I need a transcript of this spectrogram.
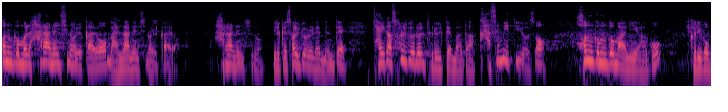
헌금을 하라는 신호일까요? 말라는 신호일까요? 하라는 신호. 이렇게 설교를 했는데 자기가 설교를 들을 때마다 가슴이 뛰어서 헌금도 많이 하고 그리고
